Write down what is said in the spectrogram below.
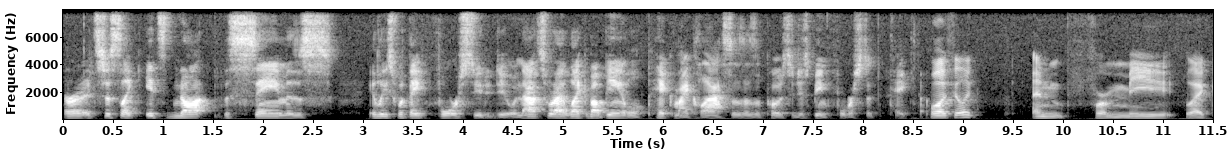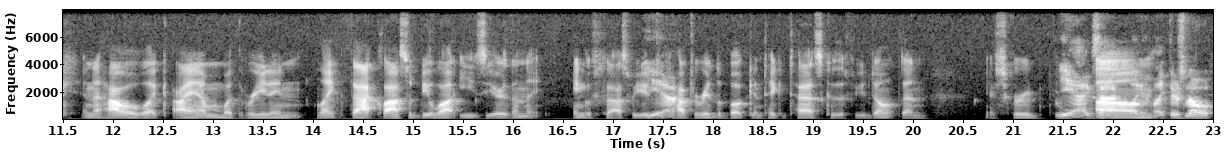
Or it's just like it's not the same as at least what they force you to do. And that's what I like about being able to pick my classes as opposed to just being forced to take them. Well, I feel like, and for me, like, and how like I am with reading, like that class would be a lot easier than the English class where you Yeah. have to read the book and take a test. Because if you don't, then you're screwed. Yeah, exactly. Um, like there's no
